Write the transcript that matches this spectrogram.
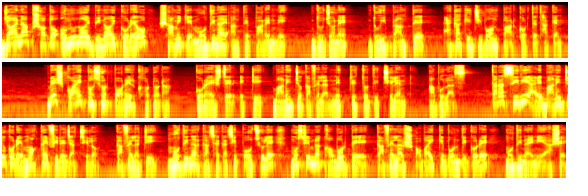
জয়নাব শত অনুনয় বিনয় করেও স্বামীকে মদিনায় আনতে পারেননি। দুজনে দুই প্রান্তে একাকী জীবন পার করতে থাকেন। বেশ কয়েক বছর পরের ঘটনা। কোরাইশদের একটি বাণিজ্য কাফেলার নেতৃত্ব দিচ্ছিলেন আবুলাস তারা সিরিয়ায় বাণিজ্য করে মক্কায় ফিরে যাচ্ছিল। কাফেলাটি মদিনার কাছাকাছি পৌঁছুলে মুসলিমরা খবর পেয়ে কাফেলার সবাইকে বন্দি করে মদিনায় নিয়ে আসে।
